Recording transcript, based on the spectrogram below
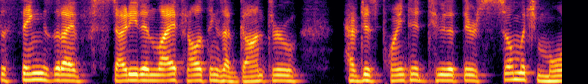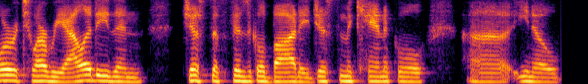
the things that I've studied in life and all the things I've gone through have just pointed to that there's so much more to our reality than just the physical body, just the mechanical, uh, you know,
